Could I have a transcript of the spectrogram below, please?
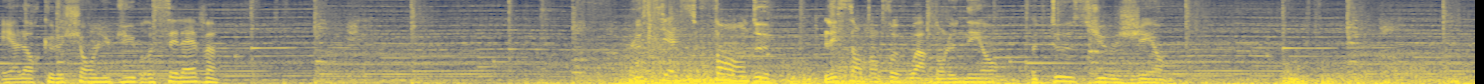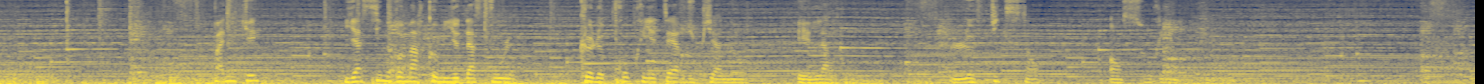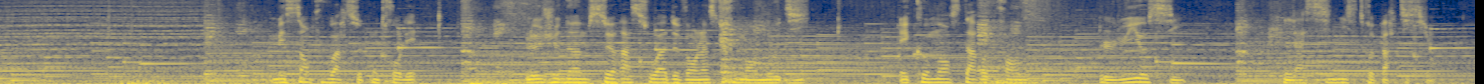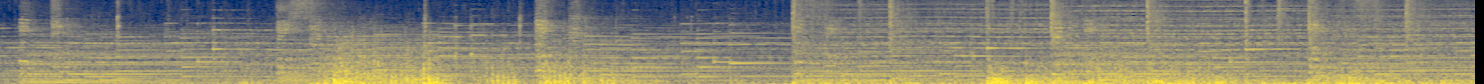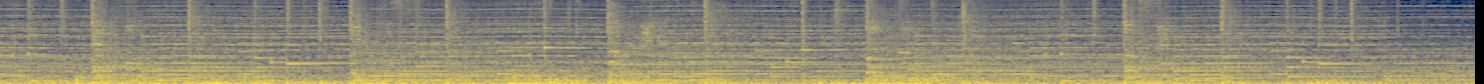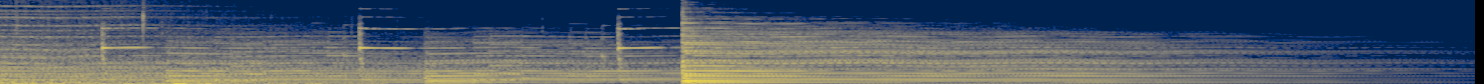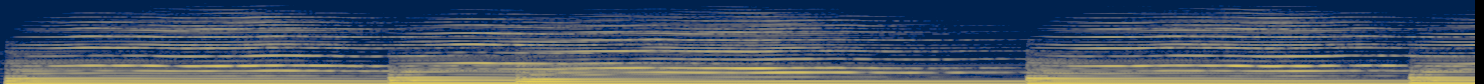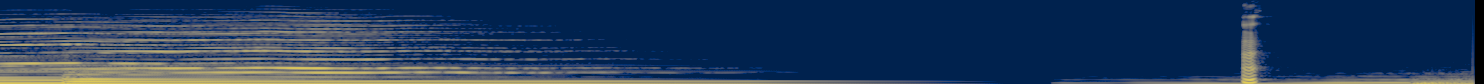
Et alors que le chant lugubre s'élève, le ciel se fend en deux, laissant entrevoir dans le néant deux yeux géants. Paniqué, Yacine remarque au milieu de la foule que le propriétaire du piano est là, le fixant en souriant. Mais sans pouvoir se contrôler, le jeune homme se rassoit devant l'instrument maudit et commence à reprendre, lui aussi, la sinistre partition.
